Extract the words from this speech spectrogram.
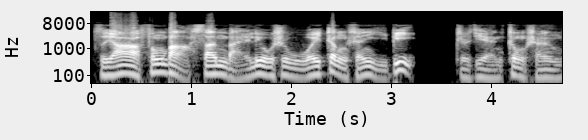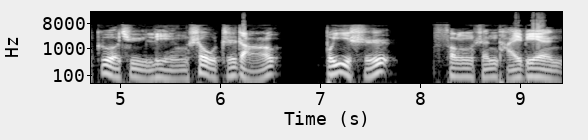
子牙封罢三百六十五位正神已毕，只见众神各去领受执掌，不一时，封神台边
